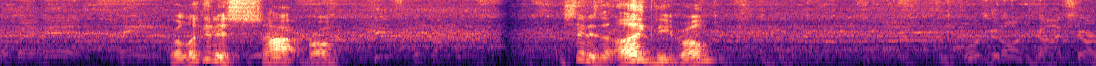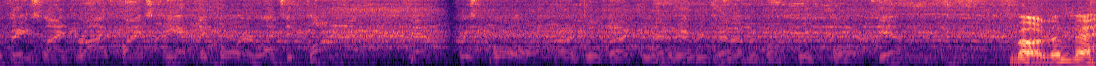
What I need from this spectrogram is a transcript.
Up ahead. Payne Bro, look at this shot, bro. gets the bounce. This shit is ugly, bro. Working on Konchar. Baseline drive. Finds Cam in the corner. Lets it fly. Chris Paul. I go back to that every time if I'm Chris Paul. Yeah. Bro, that man,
